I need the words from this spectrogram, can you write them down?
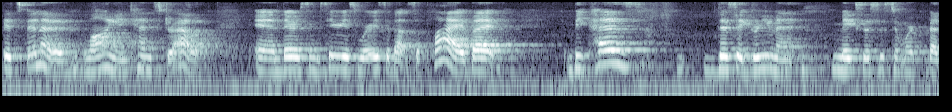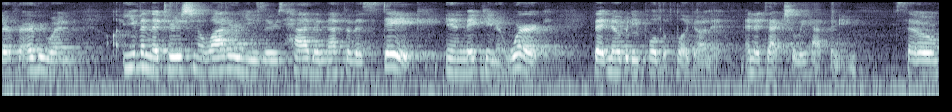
it's been a long intense drought, and there's some serious worries about supply. But because this agreement makes the system work better for everyone. Even the traditional water users had enough of a stake in making it work that nobody pulled the plug on it, and it's actually happening. So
